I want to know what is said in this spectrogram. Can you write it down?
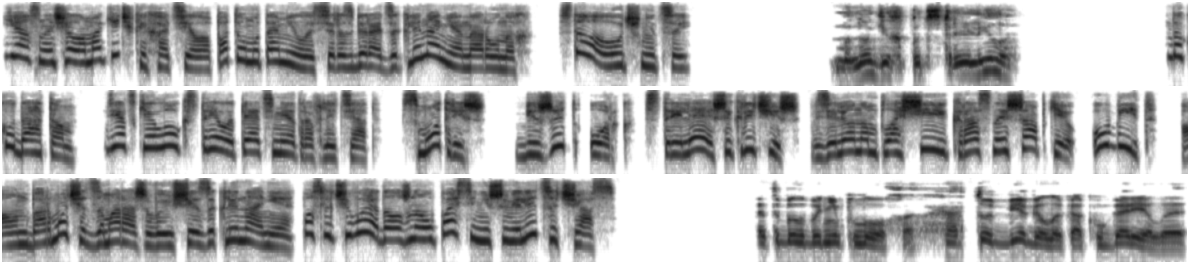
Я сначала магичкой хотела, потом утомилась разбирать заклинания на рунах, стала лучницей. Многих подстрелила? Да куда там? Детский лук, стрелы пять метров летят. Смотришь, бежит орк, стреляешь и кричишь. В зеленом плаще и красной шапке. Убит! А он бормочет замораживающее заклинание, после чего я должна упасть и не шевелиться час. Это было бы неплохо, а то бегала, как угорелая.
